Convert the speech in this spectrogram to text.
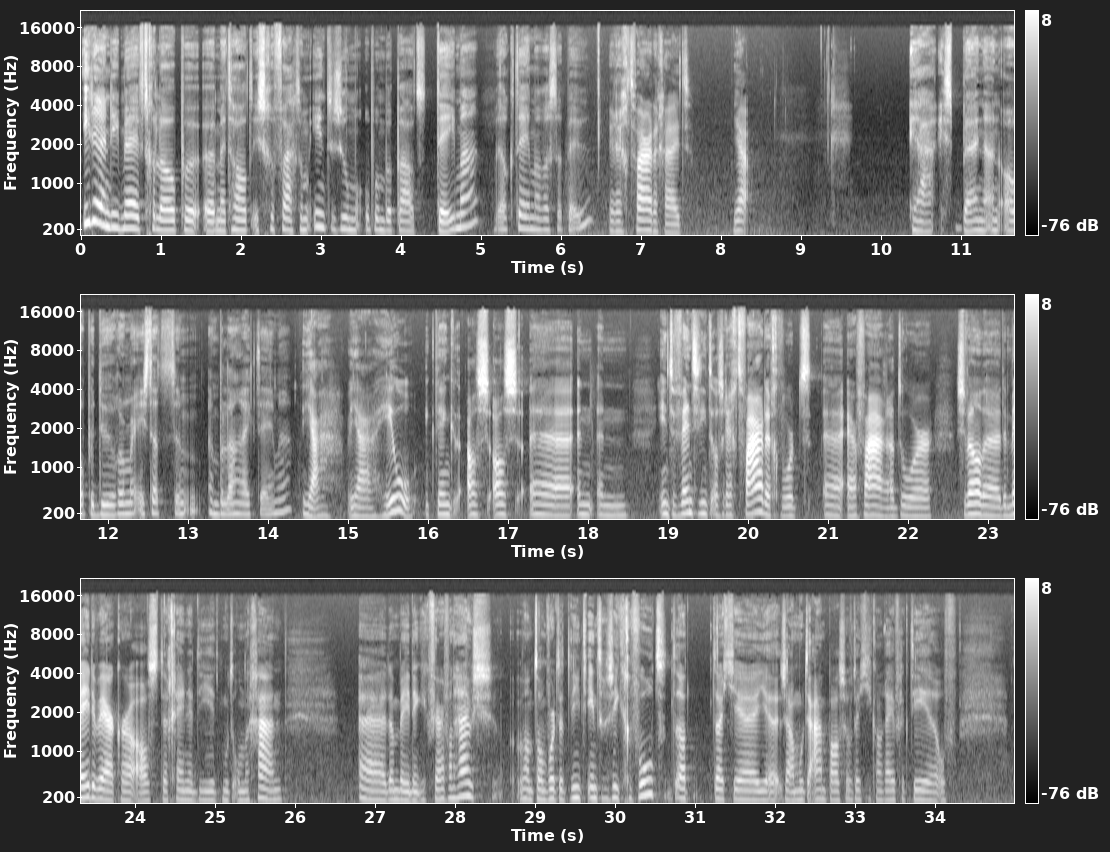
Iedereen die mee heeft gelopen uh, met HALT is gevraagd om in te zoomen op een bepaald thema. Welk thema was dat bij u? Rechtvaardigheid. Ja. Ja, is bijna een open deur, maar is dat een, een belangrijk thema? Ja, ja, heel. Ik denk als, als uh, een, een interventie niet als rechtvaardig wordt uh, ervaren door zowel de, de medewerker als degene die het moet ondergaan, uh, dan ben je denk ik ver van huis. Want dan wordt het niet intrinsiek gevoeld dat, dat je je zou moeten aanpassen of dat je kan reflecteren. Of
